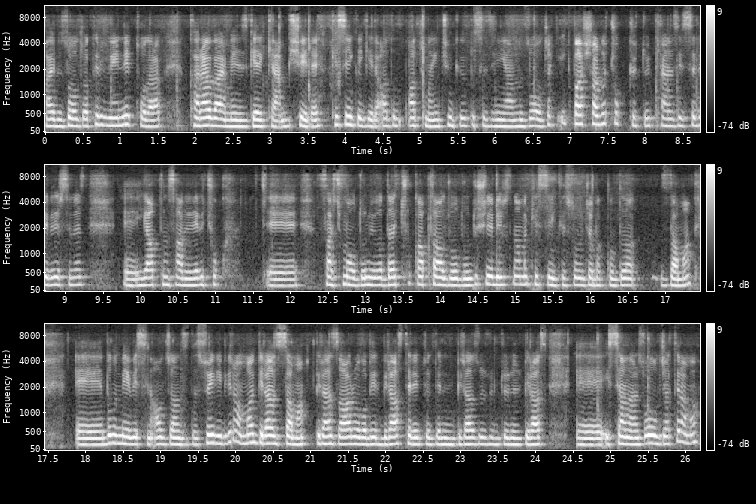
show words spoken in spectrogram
hayrınız olacaktır ve net olarak karar vermeniz gereken bir şeyde kesinlikle geri adım atmayın. Çünkü bu sizin yanınızda olacak. İlk başlarda çok kötü kendinizi hissedebilirsiniz. E, yaptığınız hamleleri çok e, saçma olduğunu ya da çok aptalca olduğunu düşünebilirsiniz ama kesinlikle sonuca bakıldığı zaman e, bunun meyvesini alacağınızı da söyleyebilir ama biraz zaman, biraz ağır olabilir, biraz tereddütleriniz, biraz üzüntünüz, biraz e, isyanlarınız olacaktır ama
